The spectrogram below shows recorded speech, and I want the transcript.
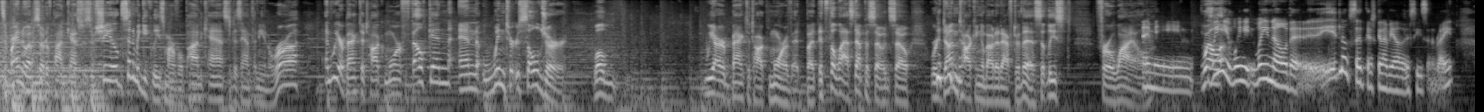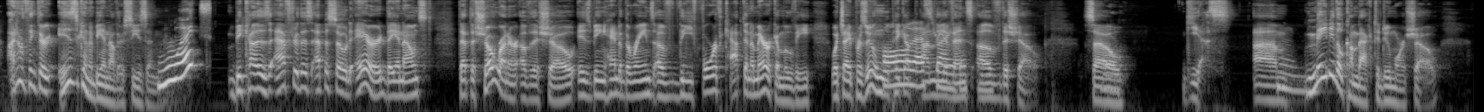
It's a brand new episode of Podcasters of S.H.I.E.L.D., Cinema Geekly's Marvel podcast. It is Anthony and Aurora, and we are back to talk more Falcon and Winter Soldier. Well, we are back to talk more of it, but it's the last episode, so we're done talking about it after this, at least for a while. I mean, Well, we, uh, we we know that it looks like there's going to be another season, right? I don't think there is going to be another season. What? because after this episode aired, they announced that the showrunner of this show is being handed the reins of the fourth Captain America movie, which I presume will pick Oh, up that's on the right, events of the show. So, yes. Um, Maybe they'll come back to do more show.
